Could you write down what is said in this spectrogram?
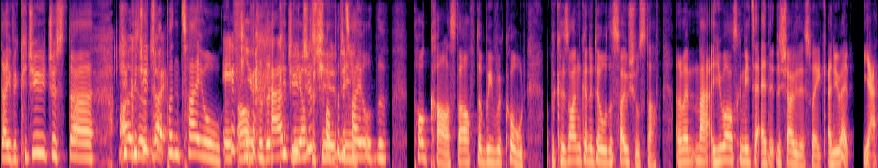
David, could you just uh, could, could you just like, top and tail if you after the? had Could you the just top and tail the podcast after we record because I'm going to do all the social stuff. And I went, Matt, are you asking me to edit the show this week? And you went, yeah.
